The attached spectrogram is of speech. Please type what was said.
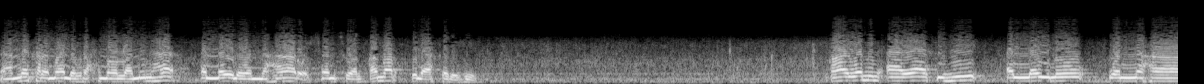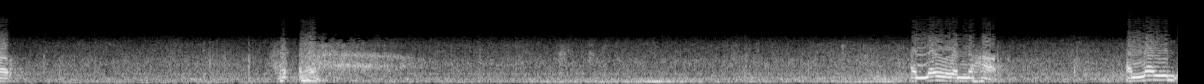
نعم ذكر المؤلف رحمه الله منها الليل والنهار والشمس والقمر إلى آخره. قال ومن آياته الليل والنهار. الليل والنهار. الليل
